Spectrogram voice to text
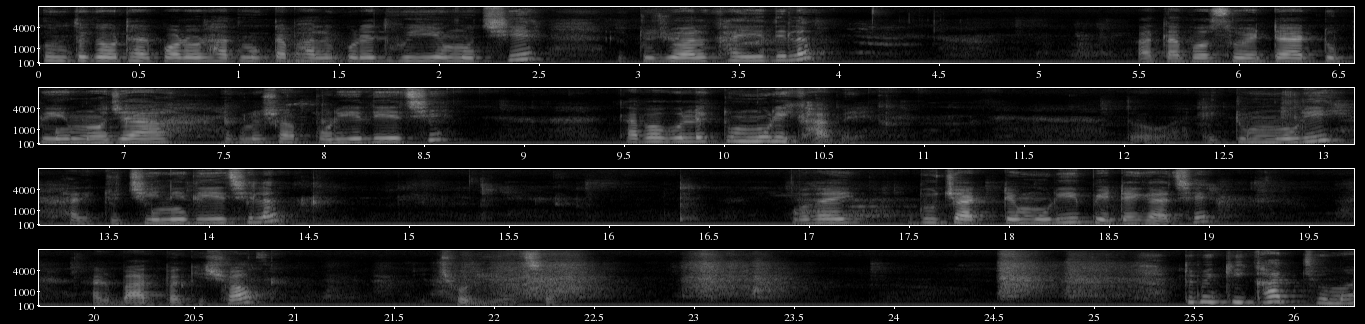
ঘুম থেকে ওঠার পর ওর হাত মুখটা ভালো করে ধুইয়ে মুছিয়ে একটু জল খাইয়ে দিলাম। আর তারপর সোয়েটার, টুপি, মোজা এগুলো সব পরিয়ে দিয়েছি। তারপর বলল একটু মুড়ি খাবে। তো একটু মুড়ি আর একটু চিনি দিয়েছিলাম। বোধহয় দু চারটে মুড়ি পেটে গেছে। আর বাদ বাকি সব ছড়িয়েছে। তুমি কি খাচ্ছ মা?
